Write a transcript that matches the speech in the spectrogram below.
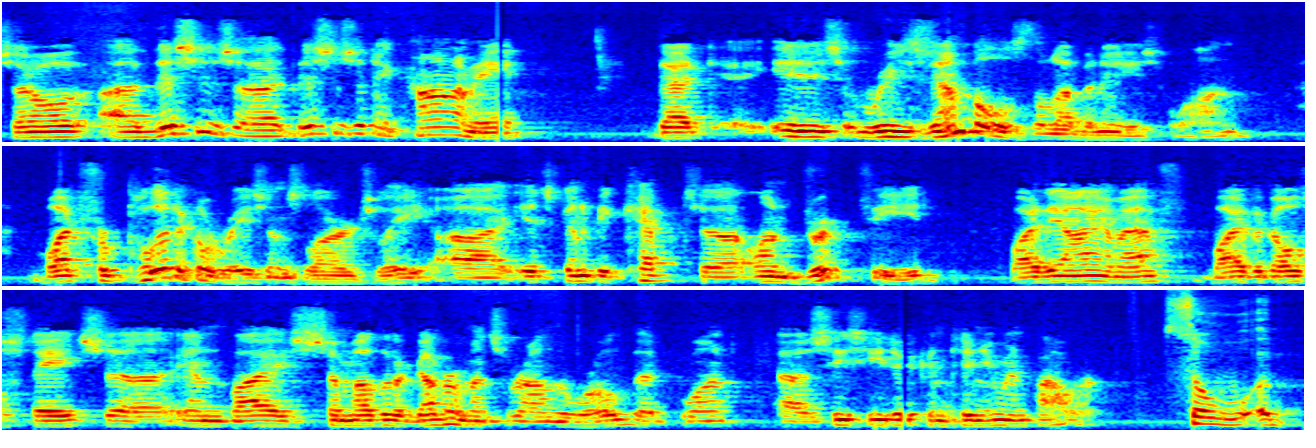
So uh, this is uh, this is an economy that is resembles the Lebanese one, but for political reasons largely, uh, it's going to be kept uh, on drip feed by the IMF, by the Gulf states, uh, and by some other governments around the world that want Sisi to continue in power. So,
